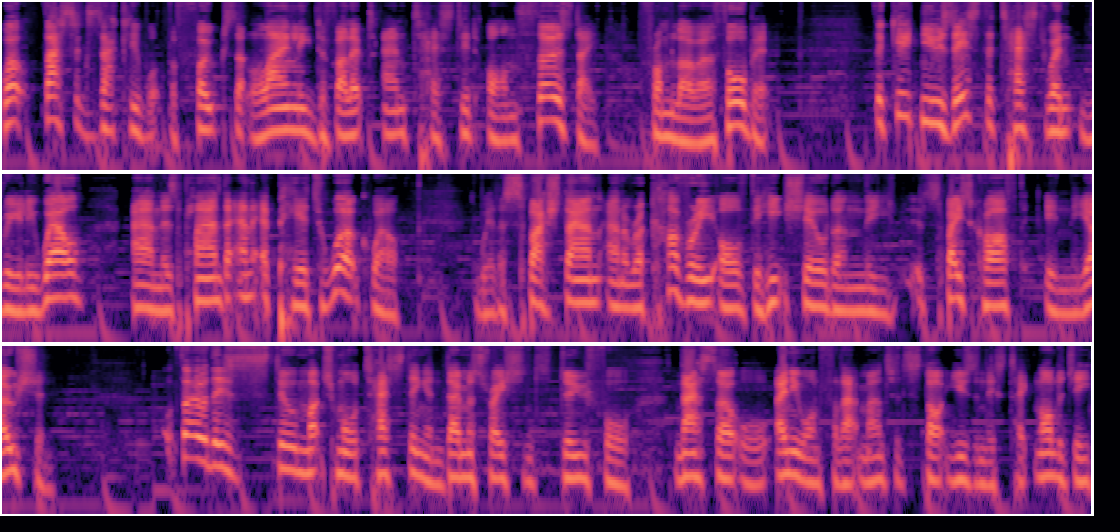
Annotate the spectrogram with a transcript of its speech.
Well, that's exactly what the folks at Langley developed and tested on Thursday from low Earth orbit. The good news is the test went really well and as planned and it appeared to work well with a splashdown and a recovery of the heat shield and the spacecraft in the ocean. Although there's still much more testing and demonstration to do for NASA or anyone for that matter to start using this technology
